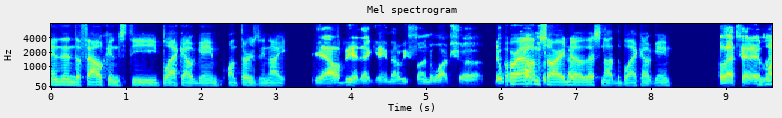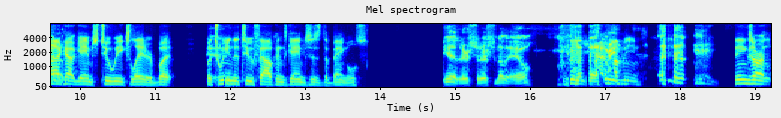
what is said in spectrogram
and then the Falcons, the blackout game on Thursday night. Yeah, I'll be at that game. That'll be fun to watch. Uh, or I'm sorry, no, that's not the blackout game. Oh, that's at Atlanta. The blackout game's two weeks later, but between yeah. the two Falcons games is the Bengals. Yeah, there's there's another L. yeah, I mean, I mean things aren't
